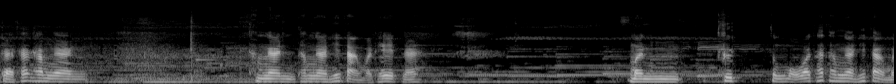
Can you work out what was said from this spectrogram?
แต่ถ้าทำงานทำงานทำงานที่ต่างประเทศนะ มัน คือต้องบอกว่าถ้าทำงานที่ต่างประ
